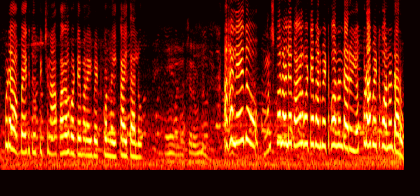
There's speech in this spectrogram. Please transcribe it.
ఇప్పుడే ఆ అబ్బాయికి చూపించిన పగల కొట్టేమని పెట్టుకున్న ఈ కాగితాలు. లేదు. మున్సిపల్ వాళ్ళే పగల కొట్టేమని పెట్టుకొని ఉంటారు. ఎప్పుడో పెట్టుకొని ఉంటారు?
